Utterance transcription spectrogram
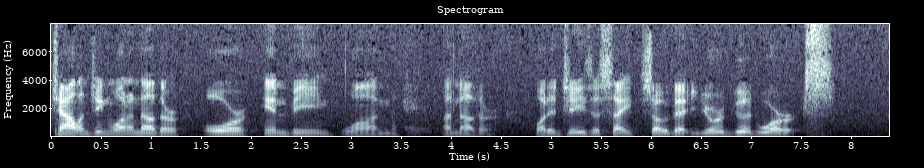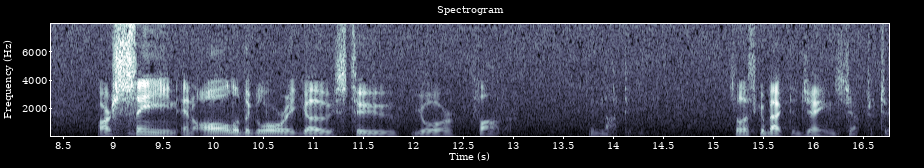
challenging one another, or envying one another. What did Jesus say? So that your good works are seen and all of the glory goes to your Father and not to you. So let's go back to James chapter 2.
